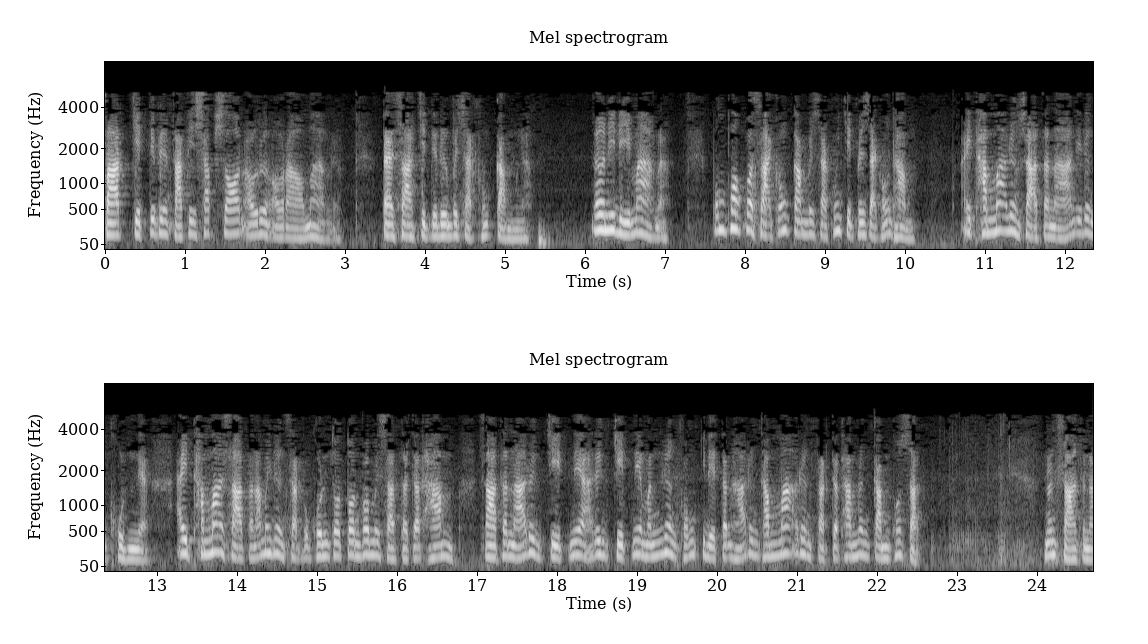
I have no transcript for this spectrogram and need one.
ศาสตร์จิตที่เป็นศาสตร์ที่ซับซ้อนเอาเรื่องเอาราวมากเลยแต่ศาสตร์จิตจะลืมไปศาสตร์ของกรรมนะเออนี่ดีมากนะผมพอกว่าศาสตร์ของกรรมเป็นศาสตร์ของจิตเป็นศาสตร์ของธรรมไอ้ธรรมะเรื่องศาสนาในเรื่องคุณเนี่ย ไอ้ธรรมะศาสนาไม่เรื่องสัตว์บุคคลตัวตนเพราะไม่สัตว์แต่จะทำศาสนาเรื่องจิตเนี่ย เรื่องจิตเนี่ยมันเรื่องของกิเลสตัณหาเรื่องธรรมะเรื่องสัตว์จะทำเรื่องกรรมของสัตว์ นั้นศาสนา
